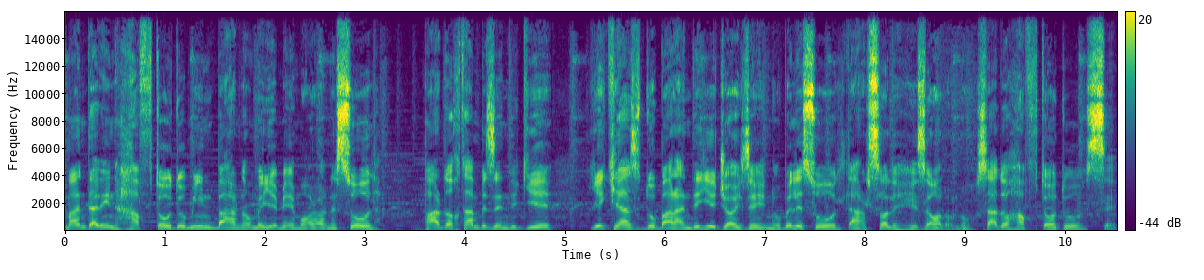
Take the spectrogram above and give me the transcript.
من در این هفتادمین برنامه معماران صلح پرداختم به زندگی یکی از دو برنده جایزه نوبل صلح در سال 1973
